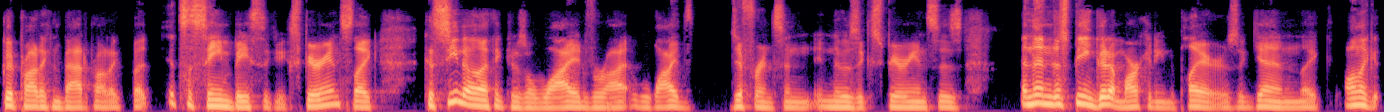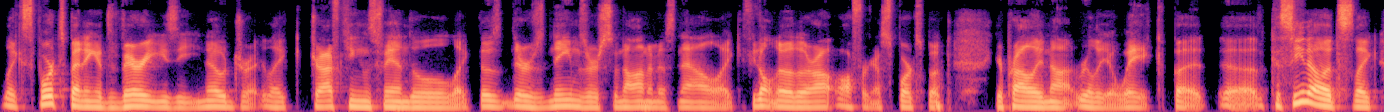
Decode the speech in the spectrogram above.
good product and bad product, but it's the same basic experience. Like casino, I think there's a wide variety, wide difference in in those experiences. And then just being good at marketing the players again like on like like sports betting it's very easy. You know dra- like draftkings fanduel like those there's names are synonymous now. Like if you don't know they're offering a sports book you're probably not really awake. But uh, casino it's like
